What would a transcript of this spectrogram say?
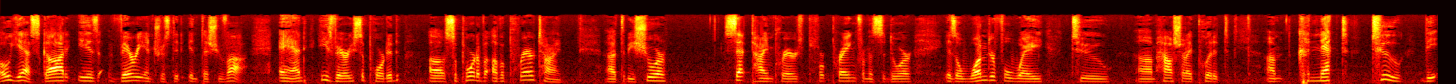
Oh, yes, God is very interested in teshuvah, and He's very supported uh, supportive of a prayer time. Uh, to be sure, set time prayers, praying from the Siddur, is a wonderful way to, um, how should I put it, um, connect to the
